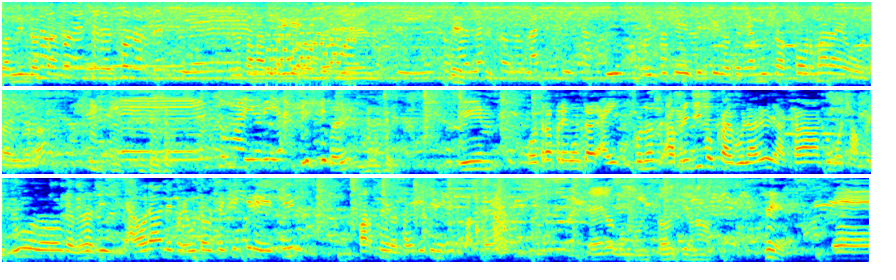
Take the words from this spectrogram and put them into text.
van lindas No, también. puede ser el color de piel. gusta más frío. piel, Sí, como Sí, las, sí. las chicas. Y escuché decir que no tenía mucha forma la de Bogotá, ¿es verdad? Eh, en su mayoría. Sí. Y otra pregunta, aprendí vocabulario de acá, como champetudo, cosas así. Ahora le pregunto a usted qué quiere decir parcero, ¿sabe qué quiere decir parcero? parcero, como un socio, ¿no? Sí. Eh,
